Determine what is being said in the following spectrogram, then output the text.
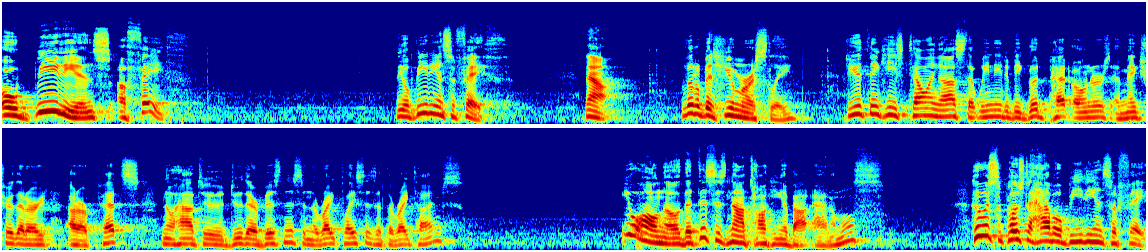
obedience of faith. The obedience of faith. Now, a little bit humorously, do you think he's telling us that we need to be good pet owners and make sure that our, our pets know how to do their business in the right places at the right times? You all know that this is not talking about animals. Who is supposed to have obedience of faith?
